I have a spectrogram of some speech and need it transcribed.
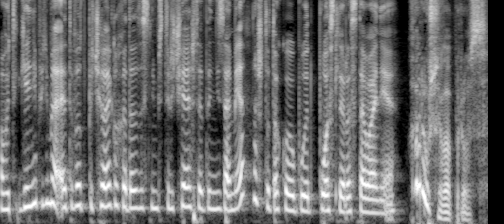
А вот я не понимаю, это вот по человеку, когда ты с ним встречаешься, это незаметно, что такое будет после расставания? Хороший вопрос.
